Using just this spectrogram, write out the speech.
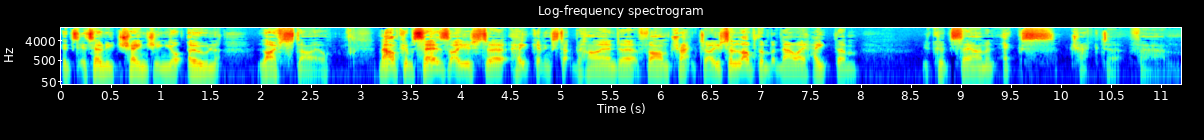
It's, it's only changing your own lifestyle. Malcolm says, I used to hate getting stuck behind a farm tractor. I used to love them, but now I hate them. You could say I'm an ex tractor fan.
